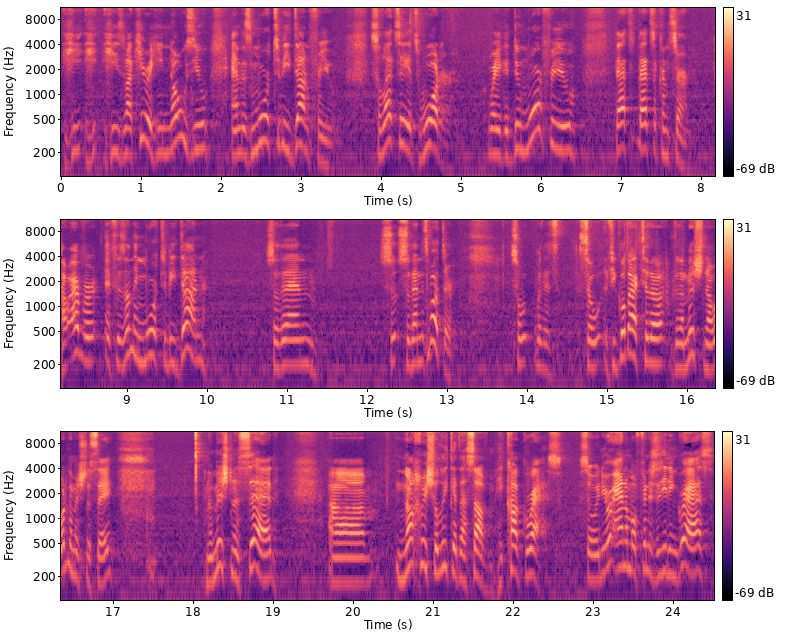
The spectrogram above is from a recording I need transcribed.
He, he, he's makira, he knows you, and there's more to be done for you. So let's say it's water, where he could do more for you, that's, that's a concern. However, if there's nothing more to be done, so then, so, so then it's mutter. So, with it's, so if you go back to the, to the Mishnah, what did the Mishnah say? The Mishnah said, um. He cut grass. So when your animal finishes eating grass,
